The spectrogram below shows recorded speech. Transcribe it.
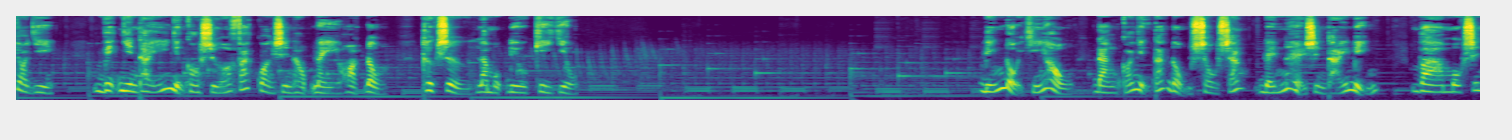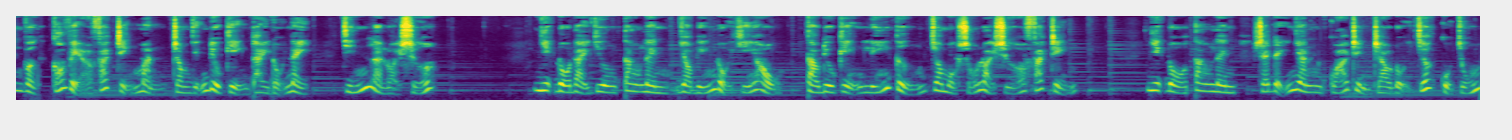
do gì, việc nhìn thấy những con sứa phát quang sinh học này hoạt động thực sự là một điều kỳ diệu. Biến đổi khí hậu đang có những tác động sâu sắc đến hệ sinh thái biển và một sinh vật có vẻ phát triển mạnh trong những điều kiện thay đổi này chính là loài sứa. Nhiệt độ đại dương tăng lên do biến đổi khí hậu tạo điều kiện lý tưởng cho một số loài sứa phát triển nhiệt độ tăng lên sẽ đẩy nhanh quá trình trao đổi chất của chúng,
